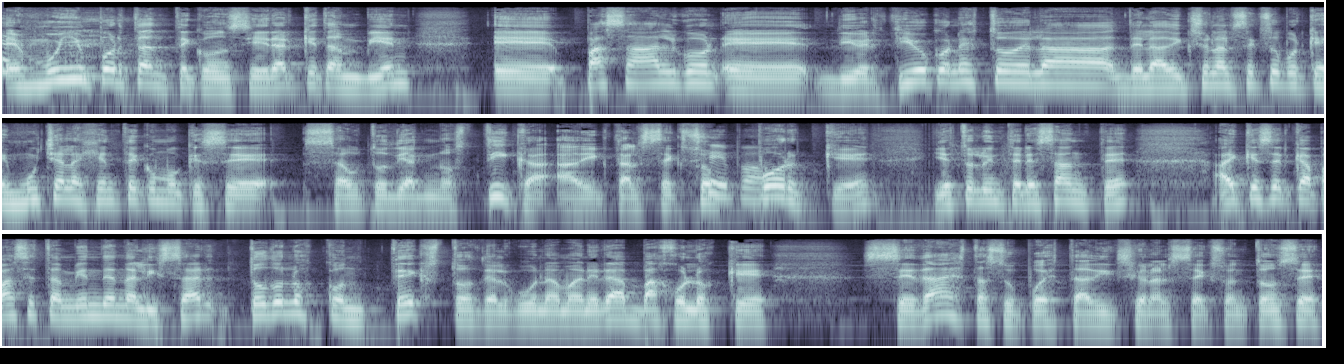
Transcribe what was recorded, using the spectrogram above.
Es muy importante considerar que también eh, pasa algo eh, divertido con esto de la, de la adicción al sexo porque es mucha la gente como que se, se autodiagnostica adicta al sexo Sí, po. porque, y esto es lo interesante, hay que ser capaces también de analizar todos los contextos de alguna manera bajo los que se da esta supuesta adicción al sexo. Entonces,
